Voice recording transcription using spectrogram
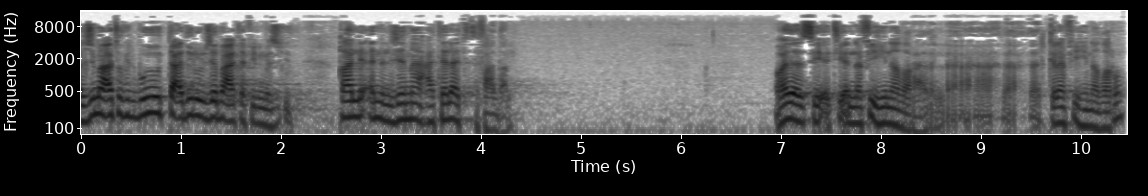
الجماعة في البيوت تعدل الجماعة في المسجد. قال لأن الجماعة لا تتفاضل. وهذا سيأتي أن فيه نظر هذا هذا الكلام. فيه نظر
